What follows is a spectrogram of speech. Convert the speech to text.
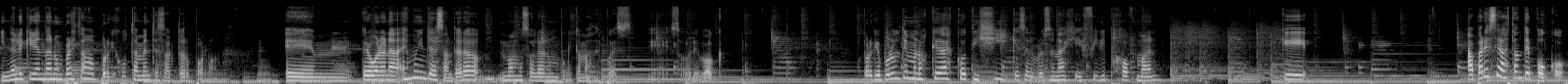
Y no le quieren dar un préstamo porque justamente es actor porno. Em, pero bueno, nada, es muy interesante. Ahora vamos a hablar un poquito más después eh, sobre Buck. Porque por último nos queda Scotty G, que es el personaje de Philip Hoffman, que aparece bastante poco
